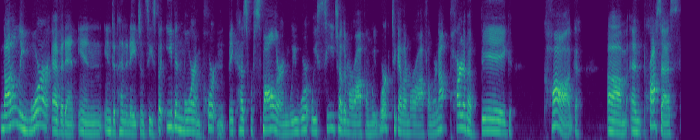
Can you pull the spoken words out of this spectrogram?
not only more evident in independent agencies but even more important because we're smaller and we work we see each other more often we work together more often we're not part of a big cog um, and process.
